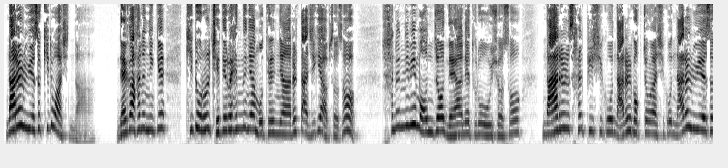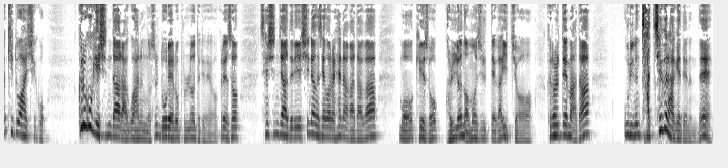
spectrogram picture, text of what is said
나를 위해서 기도하신다. 내가 하느님께 기도를 제대로 했느냐 못했느냐를 따지기에 앞서서 하느님이 먼저 내 안에 들어오셔서 나를 살피시고 나를 걱정하시고 나를 위해서 기도하시고 그러고 계신다라고 하는 것을 노래로 불러드려요. 그래서 새신자들이 신앙생활을 해나가다가 뭐 계속 걸려 넘어질 때가 있죠. 그럴 때마다 우리는 자책을 하게 되는데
